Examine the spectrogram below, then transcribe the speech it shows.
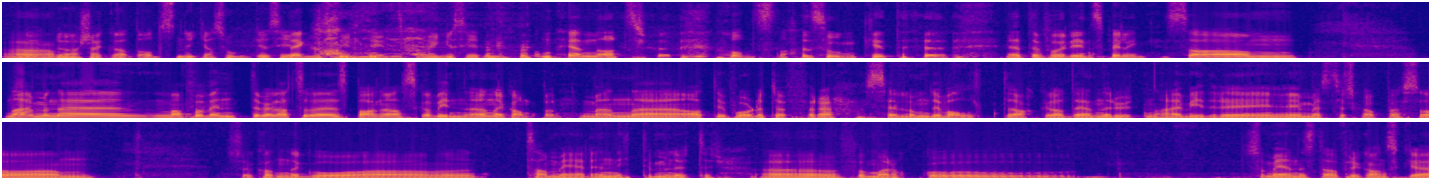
Du, Um, du har sjekka at oddsen ikke har sunket siden du spilte inn for lenge siden? Det kan hende at oddsen har sunket etter forrige innspilling. Så um, Nei, men eh, man forventer vel at Spania skal vinne denne kampen. Men eh, at de får det tøffere, selv om de valgte akkurat denne ruten her videre i, i mesterskapet, så, um, så kan det gå uh, ta mer enn 90 minutter. Uh, for Marokko som eneste afrikanske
